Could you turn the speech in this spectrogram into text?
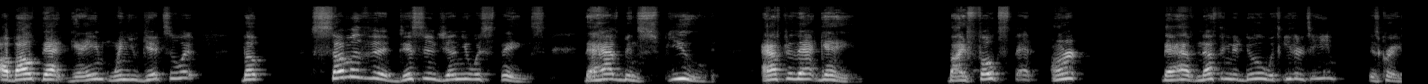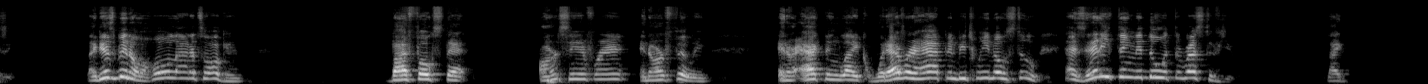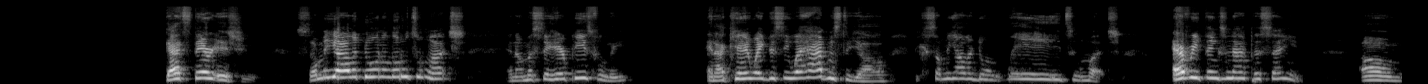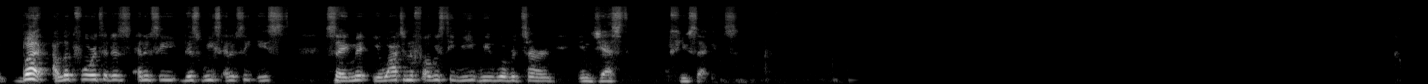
about that game when you get to it. But some of the disingenuous things that have been spewed after that game by folks that aren't that have nothing to do with either team is crazy. Like there's been a whole lot of talking by folks that aren't San Fran and aren't Philly and are acting like whatever happened between those two has anything to do with the rest of you. Like, that's their issue. Some of y'all are doing a little too much, and I'm gonna sit here peacefully. And I can't wait to see what happens to y'all because some of y'all are doing way too much. Everything's not the same. Um, but I look forward to this NFC, this week's NFC East segment. You're watching the Focus TV. We will return in just a few seconds.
